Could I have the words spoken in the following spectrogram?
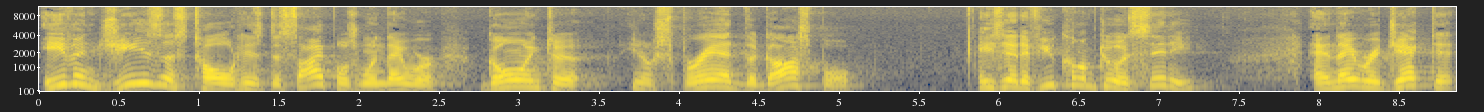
Even Jesus told his disciples when they were going to you know, spread the gospel, he said, If you come to a city and they reject it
